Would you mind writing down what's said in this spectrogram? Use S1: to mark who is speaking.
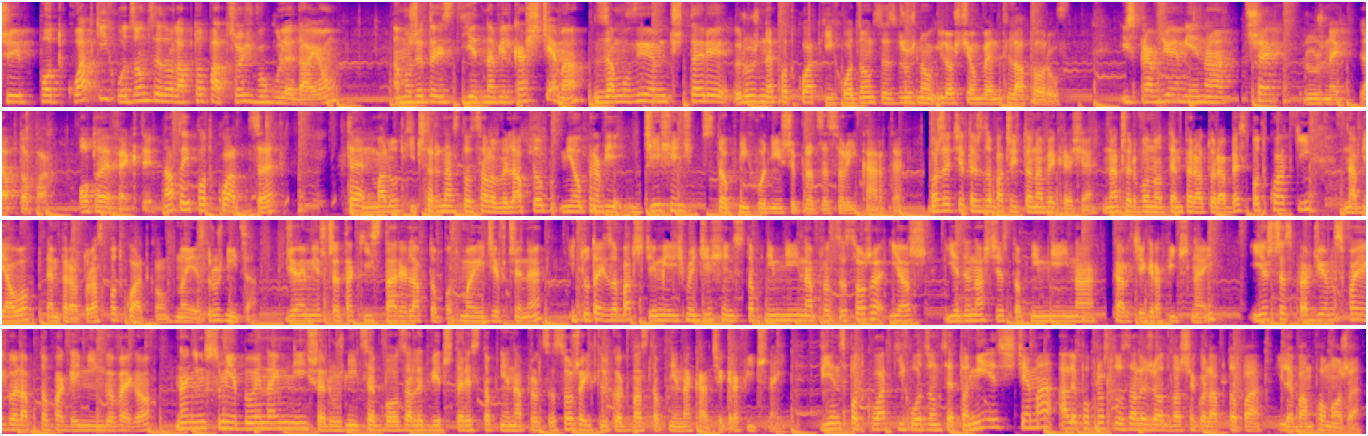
S1: Czy podkładki chłodzące do laptopa coś w ogóle dają? A może to jest jedna wielka ściema? Zamówiłem cztery różne podkładki chłodzące z różną ilością wentylatorów. I sprawdziłem je na trzech różnych laptopach. Oto efekty. Na tej podkładce ten malutki 14-calowy laptop miał prawie 10 stopni chłodniejszy procesor i kartę. Możecie też zobaczyć to na wykresie. Na czerwono temperatura bez podkładki, na biało temperatura z podkładką. No jest różnica. Wziąłem jeszcze taki stary laptop od mojej dziewczyny i tutaj zobaczcie, mieliśmy 10 stopni mniej na procesorze i aż 11 stopni mniej na karcie graficznej. I jeszcze sprawdziłem swojego laptopa gamingowego. Na nim w sumie były najmniejsze różnice, bo zaledwie 4 stopnie na procesorze i tylko 2 stopnie na karcie graficznej. Więc podkładki chłodzące to nie jest ściema, ale po prostu zależy od waszego laptopa, ile wam pomoże.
